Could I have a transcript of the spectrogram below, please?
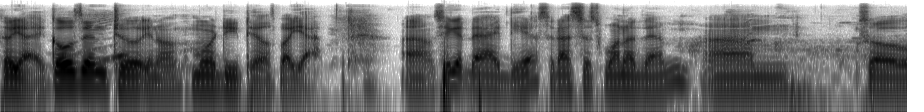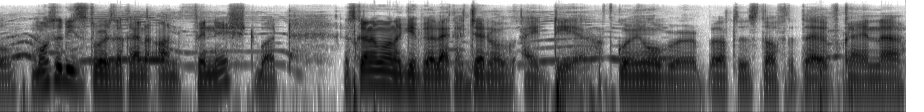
So yeah, it goes into you know more details, but yeah, um, so you get the idea. So that's just one of them. Um, so most of these stories are kind of unfinished, but I just kind of want to give you like a general idea of going over a lot of the stuff that I've kind of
